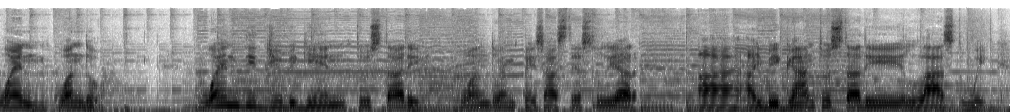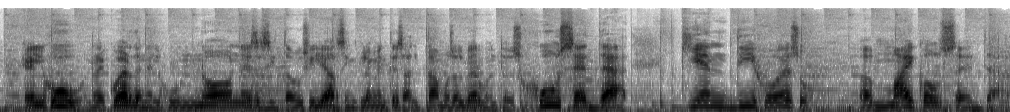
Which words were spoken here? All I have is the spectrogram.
When? ¿Cuándo? When did you begin to study? ¿Cuándo empezaste a estudiar? Uh, I began to study last week. El who, recuerden, el who no necesita auxiliar, simplemente saltamos al verbo. Entonces, who said that? ¿Quién dijo eso? Uh, Michael said that.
